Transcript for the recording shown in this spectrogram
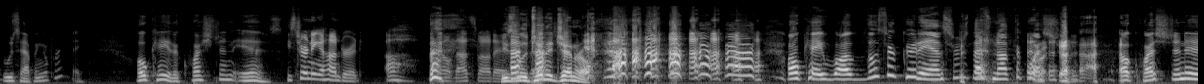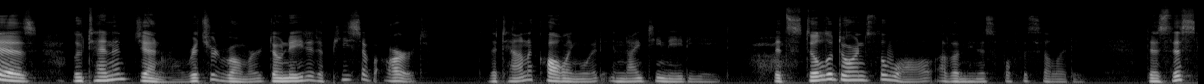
who's having a birthday. Okay, the question is He's turning 100. Oh, no, that's not it. He's a lieutenant general. Okay, well, those are good answers. That's not the question. A question is Lieutenant General Richard Rohmer donated a piece of art to the town of Collingwood in 1988 that still adorns the wall of a municipal facility. Does this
